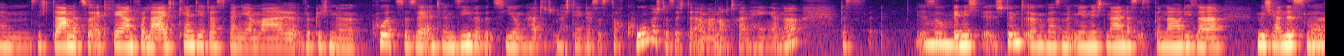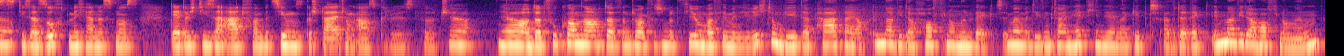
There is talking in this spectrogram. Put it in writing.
ähm, sich damit zu erklären. Vielleicht kennt ihr das, wenn ihr mal wirklich eine kurze, sehr intensive Beziehung hattet und ich denke, das ist doch komisch, dass ich da immer noch dran hänge. Ne? Das, so mhm. bin ich, stimmt irgendwas mit mir nicht. Nein, das ist genau dieser Mechanismus, ja. dieser Suchtmechanismus, der durch diese Art von Beziehungsgestaltung ausgelöst wird. Ja. Ja, und dazu kommt noch, dass in toxischen Beziehungen, was eben in die Richtung geht, der Partner ja auch immer wieder Hoffnungen weckt. Immer mit diesen kleinen Häppchen, die er immer gibt. Also der weckt immer wieder Hoffnungen.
